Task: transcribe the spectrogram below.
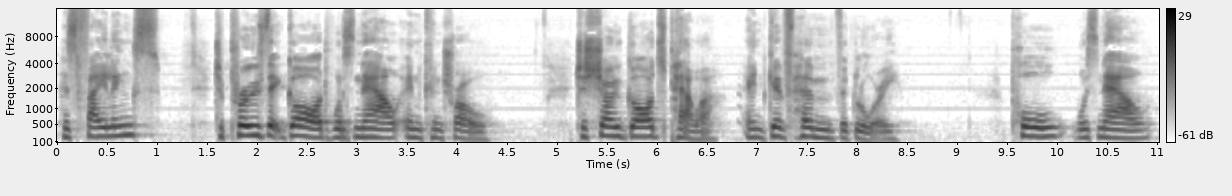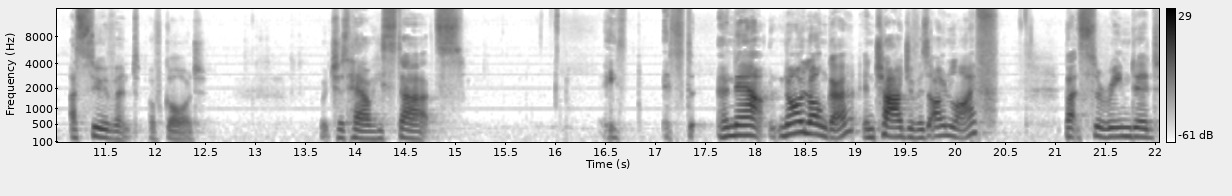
his failings to prove that God was now in control, to show God's power and give him the glory. Paul was now a servant of God, which is how he starts he's, now no longer in charge of his own life, but surrendered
